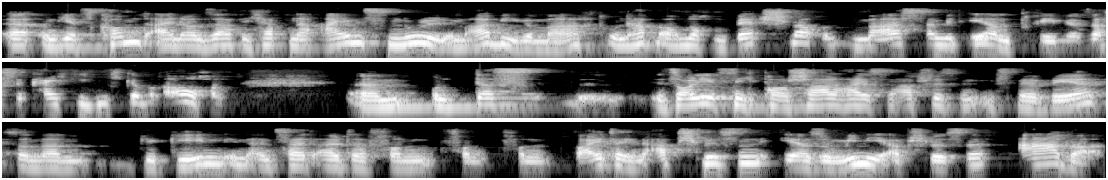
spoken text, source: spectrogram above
Äh, und jetzt kommt einer und sagt, ich habe eine 1-0 im Abi gemacht und habe auch noch einen Bachelor und einen Master mit Ehrenprämie. Sagst du, kann ich dich nicht gebrauchen. Ähm, und das soll jetzt nicht pauschal heißen, Abschlüsse sind nichts mehr wert, sondern wir gehen in ein Zeitalter von, von, von weiterhin Abschlüssen, eher so Mini-Abschlüsse. Aber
